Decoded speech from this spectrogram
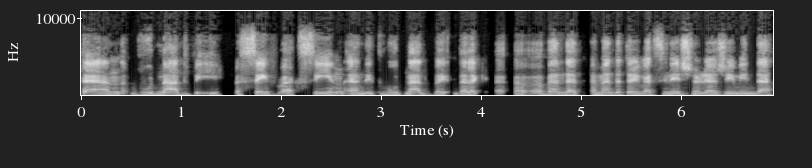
10 would not be a safe vaccine and it would not be the, like a, a, a, mandatory vaccination regime in that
